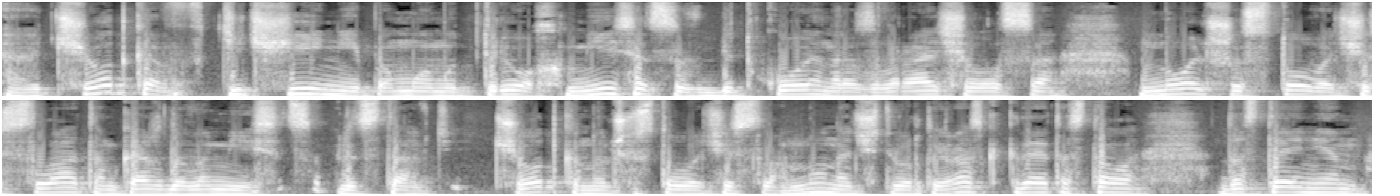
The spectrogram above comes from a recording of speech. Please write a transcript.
Э, Четко в течение, по-моему, трех месяцев биткоин разворачивался 0,6 числа там каждого месяца. Представьте, четко 0,6 числа. Но на четвертый раз, когда это стало достоянием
